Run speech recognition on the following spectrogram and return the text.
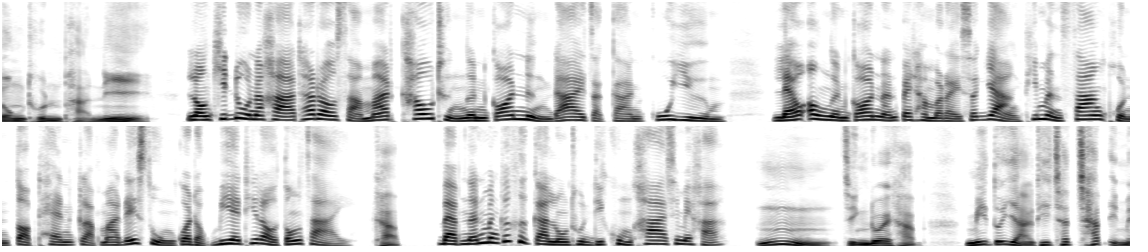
ลงทุนผ่านหนี้ ลองคิดดูนะคะ ถ้าเราสามารถเข้าถึงเงินก้อนหนึ่งได้จากการกู้ยืม แล้วเอาเงินก้อนนั้นไปทำอะไรสักอย่างที่มันสร้างผลตอบแทนกลับมาได้สูงกว่าดอกเบี้ยที่เราต้องจ่าย ครับ แบบนั้นมันก็คือการลงทุนที่คุ้มค่าใช่ไหมคะ อืม จริงด้วยครับ มีตัวอย่างที่ชัดๆ อีกไหม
